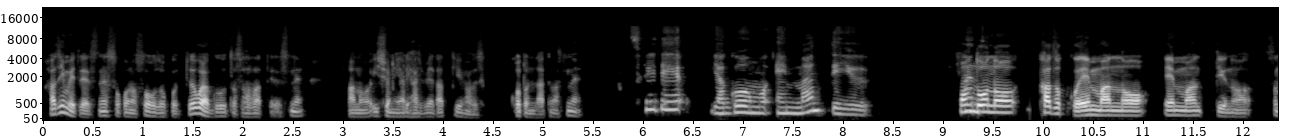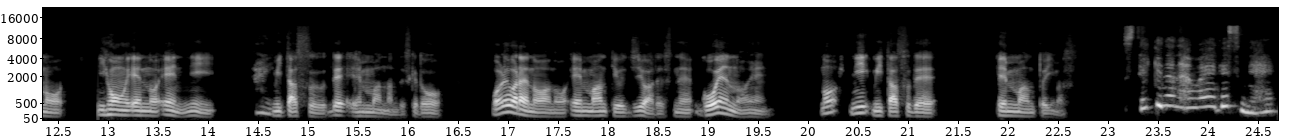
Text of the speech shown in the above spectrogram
初めてですね、そこの相続っていうところがぐーっと刺さってですね、あの、一緒にやり始めたっていうのことになってますね。それで、野号も円満っていう。本当の家族円満の円満っていうのは、その日本円の円にはい。満たすで円満なんですけど、我々のあの円満っていう字はですね、ご縁の円のに満たすで円満と言います。素敵な名前ですね。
